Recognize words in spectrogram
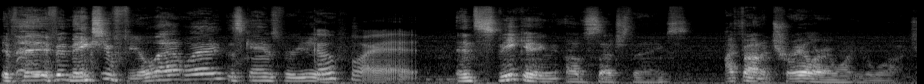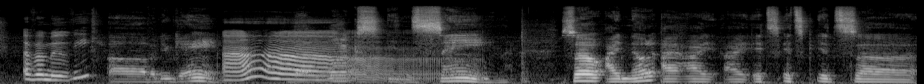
if they, if it makes you feel that way, this game's for you. Go for it. And speaking of such things, I found a trailer I want you to watch Of a movie? of a new game Oh. that looks insane. So I know I, I, I it's it's it's uh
